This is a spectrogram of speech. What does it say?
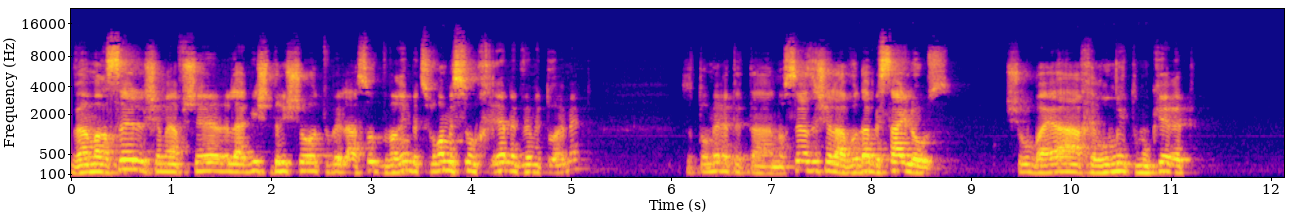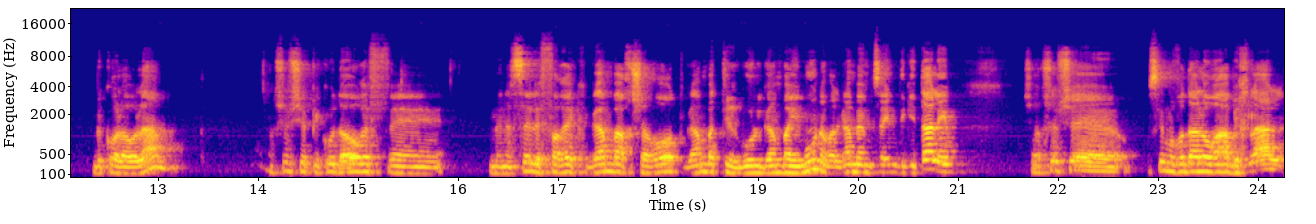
והמרסל שמאפשר להגיש דרישות ולעשות דברים בצורה מסונכרנת ומתואמת. זאת אומרת, את הנושא הזה של העבודה בסיילוס, שהוא בעיה חירומית מוכרת בכל העולם. אני חושב שפיקוד העורף אה, מנסה לפרק גם בהכשרות, גם בתרגול, גם באימון, אבל גם באמצעים דיגיטליים, שאני חושב שעושים עבודה לא רעה בכלל.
